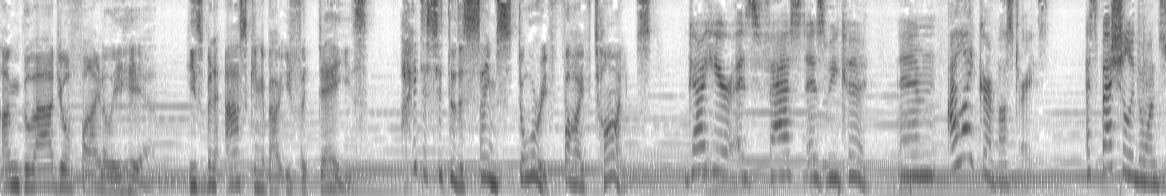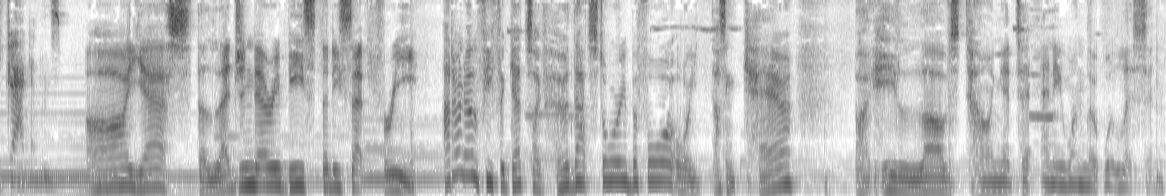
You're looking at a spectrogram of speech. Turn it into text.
I'm glad you're finally here. He's been asking about you for days. I had to sit through the same story five times. We got here as fast as we could. And I like Grandpa stories, especially the ones with dragons. Ah, yes, the legendary beast that he set free. I don't know if he forgets I've heard that story before or he doesn't care, but he loves telling it to anyone that will listen.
